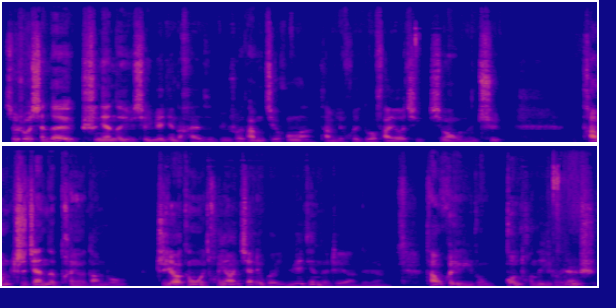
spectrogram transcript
所以说，现在十年的有些约定的孩子，比如说他们结婚了，他们也会给我发邀请，希望我能去。他们之间的朋友当中，只要跟我同样建立过约定的这样的人，他们会有一种共同的一种认识。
